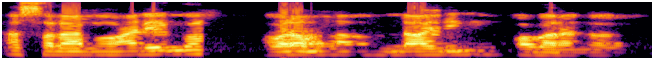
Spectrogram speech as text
আসসালামু আলাইকুম ওয়া রাহমাতুল্লাহি ওয়া বারাকাতুহু।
